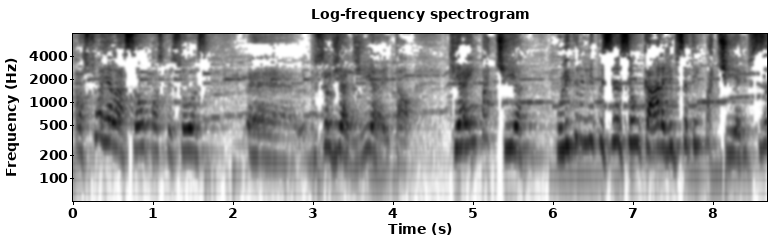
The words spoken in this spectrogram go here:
para sua relação com as pessoas é, do seu dia a dia e tal, que é a empatia. O líder ele precisa ser um cara, ele precisa ter empatia, ele precisa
